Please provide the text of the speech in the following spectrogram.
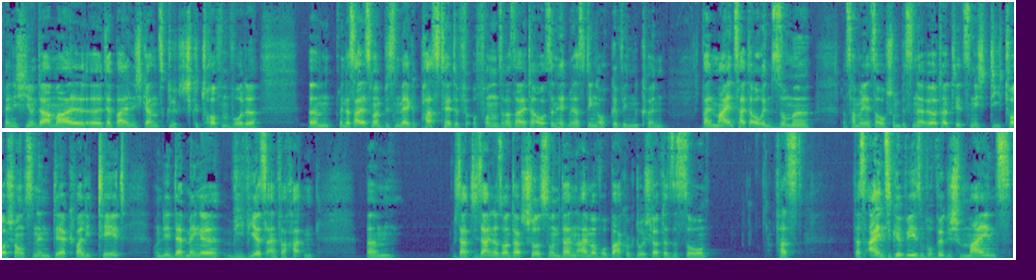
wenn nicht hier und da mal äh, der Ball nicht ganz glücklich getroffen wurde, ähm, wenn das alles mal ein bisschen mehr gepasst hätte von unserer Seite aus, dann hätten wir das Ding auch gewinnen können. Weil Mainz hatte auch in Summe, das haben wir jetzt auch schon ein bisschen erörtert, jetzt nicht die Torchancen in der Qualität und in der Menge, wie wir es einfach hatten. Ähm, wie gesagt, dieser eine Sonntagsschuss und dann einmal, wo Barcock durchläuft, das ist so fast das einzige gewesen, wo wirklich Mainz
